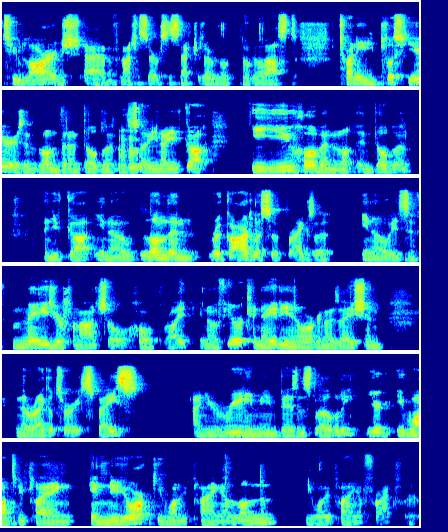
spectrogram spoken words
two large um, financial services sectors over the, over the last 20 plus years in London and Dublin. Mm-hmm. So, you know, you've got EU hub in, in Dublin and you've got, you know, London, regardless of Brexit, you know, is a major financial hub, right? You know, if you're a Canadian organization in the regulatory space, and you really mean business globally, you you want to be playing in New York, you want to be playing in London, you want to be playing in Frankfurt,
